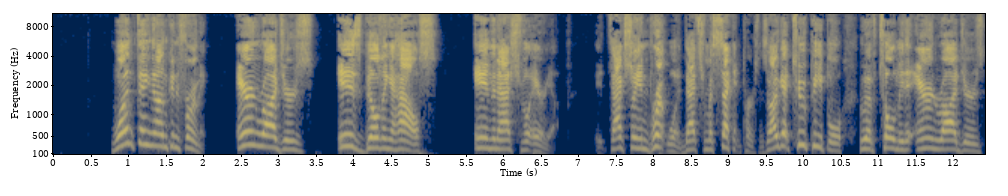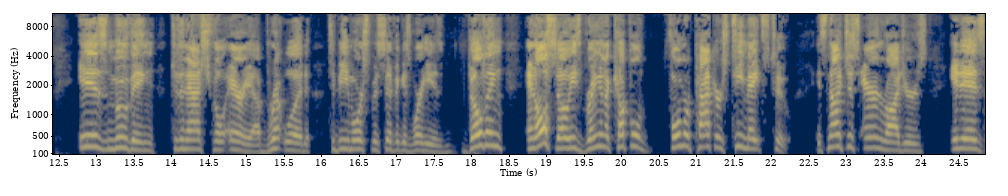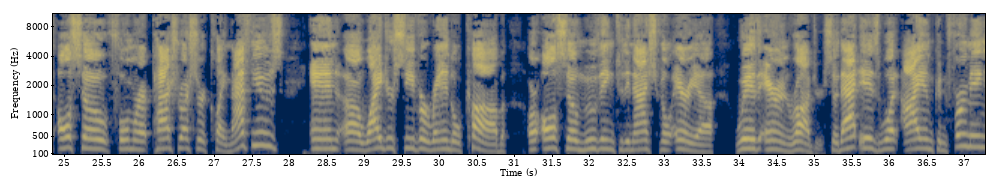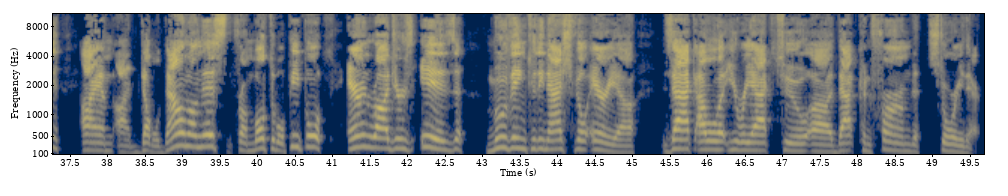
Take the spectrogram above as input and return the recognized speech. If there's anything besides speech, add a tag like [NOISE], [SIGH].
One thing that I'm confirming: Aaron Rodgers is building a house in the Nashville area. It's actually in Brentwood. That's from a second person. So I've got two people who have told me that Aaron Rodgers is moving to the Nashville area, Brentwood, to be more specific, is where he is building. And also, he's bringing a couple former Packers teammates too. It's not just Aaron Rodgers, it is also former pass rusher Clay Matthews and uh, wide receiver Randall Cobb are also moving to the Nashville area with Aaron Rodgers. So that is what I am confirming. I am I'm double down on this from multiple people. Aaron Rodgers is moving to the Nashville area Zach, I will let you react to uh, that confirmed story there.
